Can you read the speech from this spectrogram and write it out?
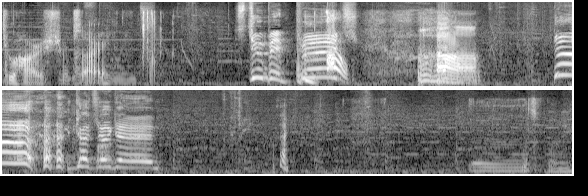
too harsh. I'm sorry. Stupid bitch! Uh, Ah, Got you again. That's funny.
